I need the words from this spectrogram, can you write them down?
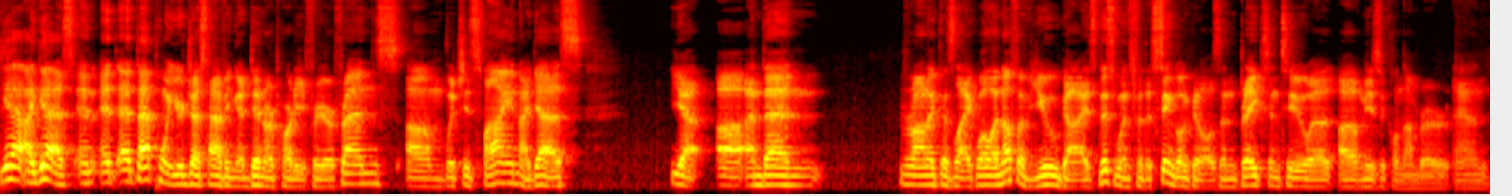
Yeah, I guess. And at, at that point, you're just having a dinner party for your friends, um, which is fine, I guess. Yeah, uh, and then Veronica's like, well, enough of you guys. This one's for the single girls, and breaks into a, a musical number, and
